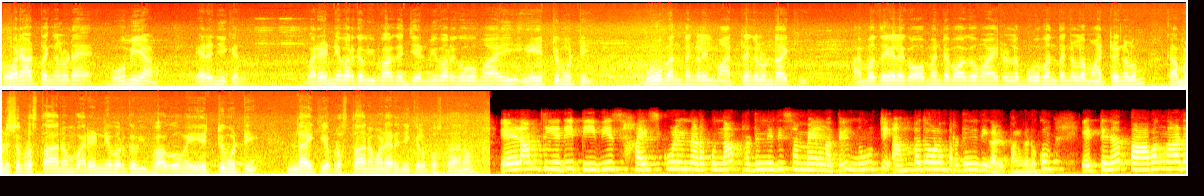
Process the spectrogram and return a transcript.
പോരാട്ടങ്ങളുടെ ഭൂമിയാണ് എരഞ്ഞിക്കൽ. വരണ്യവർഗ വിഭാഗം ജന്മിവർഗവുമായി ഏറ്റുമുട്ടി ഭൂബന്ധങ്ങളിൽ മാറ്റങ്ങളുണ്ടാക്കി. അമ്പത്തേഴിലെ ഗവൺമെന്റ് ഭാഗമായിട്ടുള്ള ഭൂബന്ധങ്ങളുടെ മാറ്റങ്ങളും കമ്മ്യൂണിസ്റ്റ് പ്രസ്ഥാനം വരണ്യവർഗ വിഭാഗവുമായി ഏറ്റുമുട്ടി ഉണ്ടാക്കിയ പ്രസ്ഥാനമാണ് എരഞ്ഞിക്കൽ പ്രസ്ഥാനം. ഏഴാം തീയതി പി വി എസ് ഹൈസ്കൂളിൽ നടക്കുന്ന പ്രതിനിധി സമ്മേളനത്തിൽ നൂറ്റി അമ്പതോളം പ്രതിനിധികൾ പങ്കെടുക്കും. എട്ടിന് പാവങ്ങാട്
